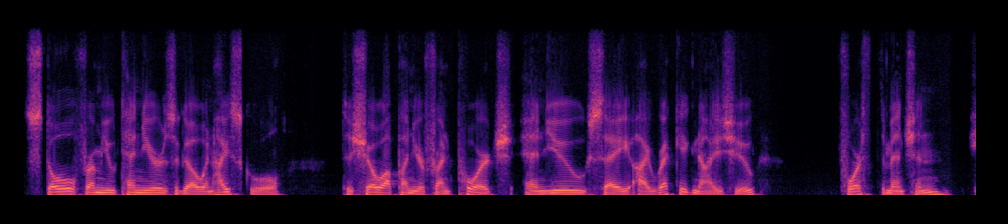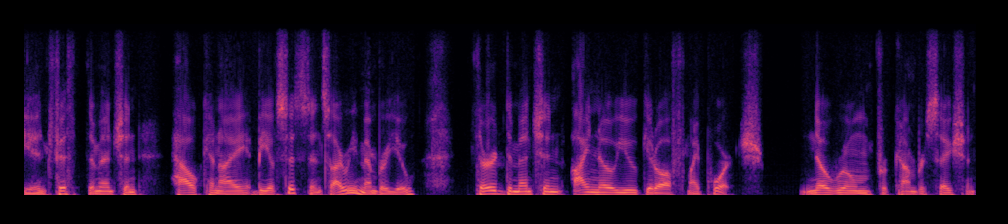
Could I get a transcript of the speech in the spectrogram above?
stole from you 10 years ago in high school to show up on your front porch and you say, I recognize you. Fourth dimension, in fifth dimension, how can I be of assistance? I remember you. Third dimension, I know you, get off my porch. No room for conversation.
